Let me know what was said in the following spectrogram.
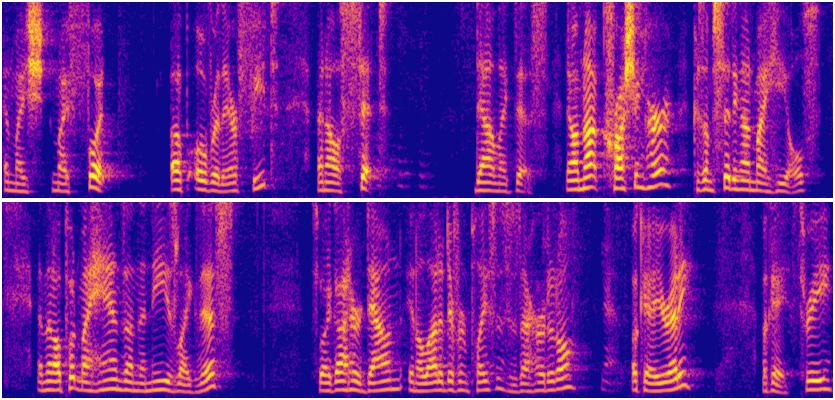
and my, my foot up over their feet, and I'll sit down like this. Now I'm not crushing her because I'm sitting on my heels. And then I'll put my hands on the knees like this. So I got her down in a lot of different places. Does that hurt at all? No. Okay, are you ready? Okay, three,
